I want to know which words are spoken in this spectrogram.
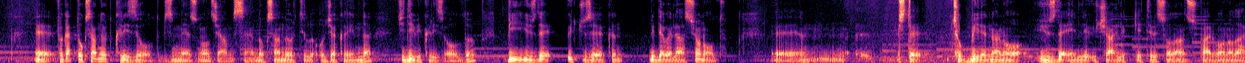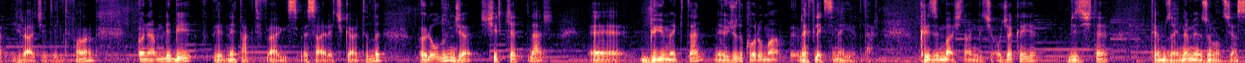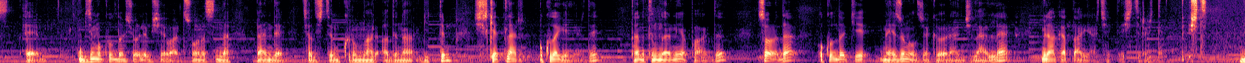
E, fakat 94 krizi oldu bizim mezun olacağımız sene. 94 yılı Ocak ayında ciddi bir kriz oldu. Bir yüzde 300'e yakın bir devalüasyon oldu. E, işte çok bilinen o yüzde 50 3 aylık getirisi olan süper bonolar ihraç edildi falan. Önemli bir net aktif vergisi vesaire çıkartıldı. Öyle olunca şirketler e, büyümekten mevcudu koruma refleksine girdiler. Krizin başlangıcı Ocak ayı. Biz işte Temmuz ayında mezun olacağız. Ee, bizim okulda şöyle bir şey vardı. Sonrasında ben de çalıştığım kurumlar adına gittim. Şirketler okula gelirdi. Tanıtımlarını yapardı. Sonra da okuldaki mezun olacak öğrencilerle mülakatlar gerçekleştirirdi. İşte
